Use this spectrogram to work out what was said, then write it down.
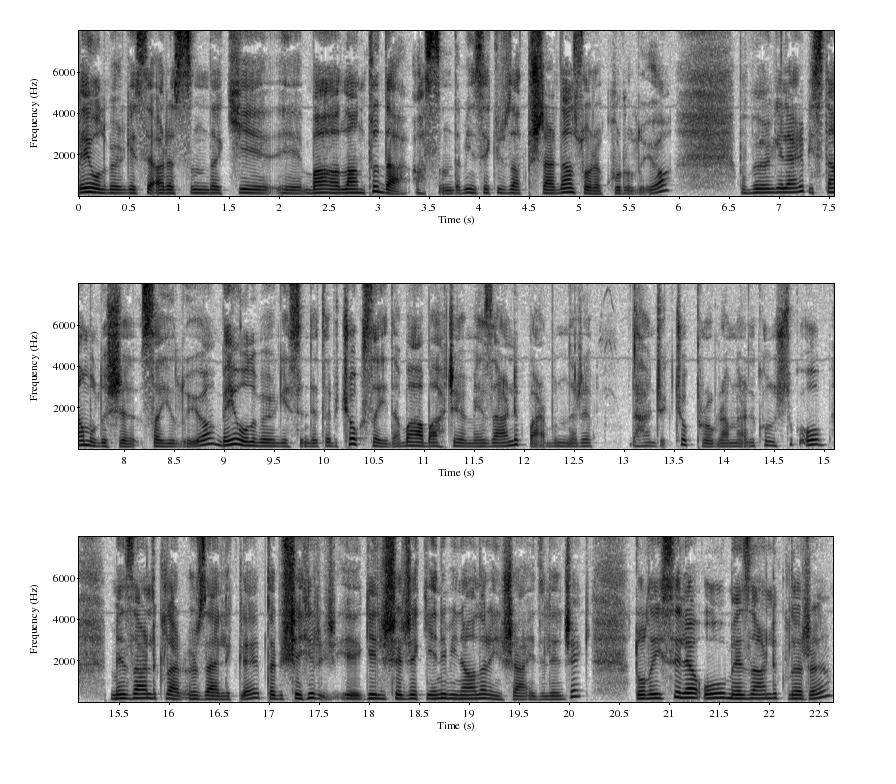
Beyoğlu bölgesi arasındaki e, bağlantı da aslında 1860'lardan sonra kuruluyor. Bu bölgeler hep İstanbul dışı sayılıyor. Beyoğlu bölgesinde tabii çok sayıda bağ, bahçe ve mezarlık var. Bunları daha önce çok programlarda konuştuk. O mezarlıklar özellikle tabii şehir e, gelişecek, yeni binalar inşa edilecek. Dolayısıyla o mezarlıkları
